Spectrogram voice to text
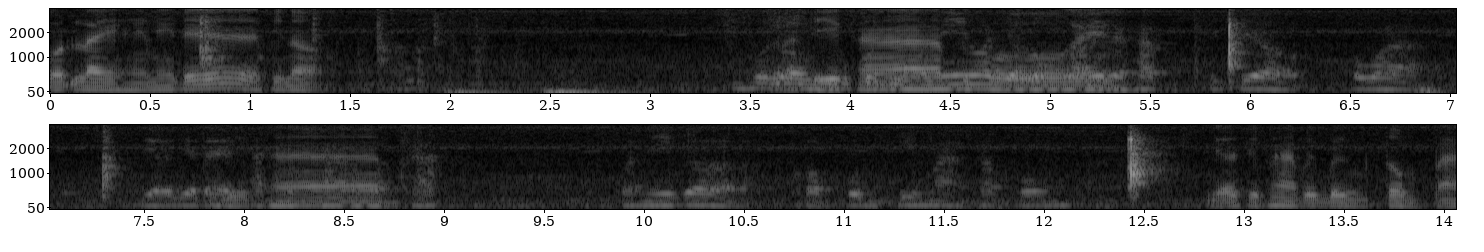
กดไลค์ให้ในเด้อพี่น้องสวัสดีครับนี่ทุกว่าคน วันนี้ก็ขอบคุณพี่มากครับผมเดี๋ยวสิพาไปเบิ่งต้มปลา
